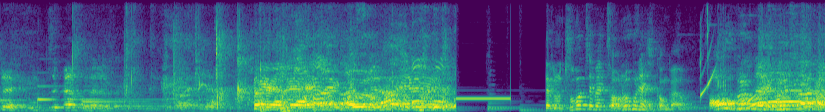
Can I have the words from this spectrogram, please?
네, 고맙습니다. 예. 자, 그럼 두 번째 멘트 어느 분이 하실 건가요? 어, 그럼 네, 그럼 시작하세요.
